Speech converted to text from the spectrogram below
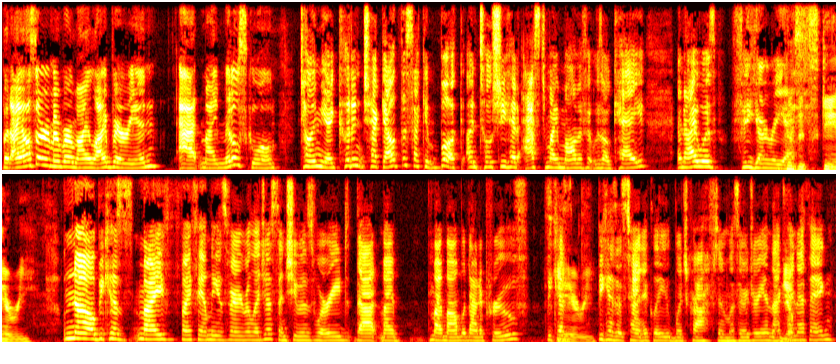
but I also remember my librarian at my middle school telling me I couldn't check out the second book until she had asked my mom if it was okay. And I was furious. Because it's scary. No, because my my family is very religious, and she was worried that my my mom would not approve because Scary. because it's technically witchcraft and wizardry and that Yep. kind of thing.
